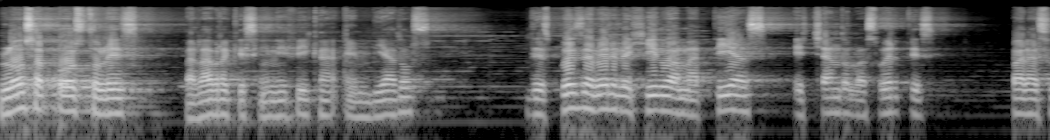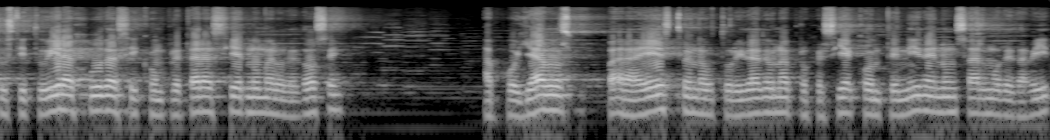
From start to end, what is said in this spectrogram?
Los apóstoles, palabra que significa enviados, después de haber elegido a Matías echándolo a suertes, para sustituir a Judas y completar así el número de doce, apoyados para esto en la autoridad de una profecía contenida en un salmo de David,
